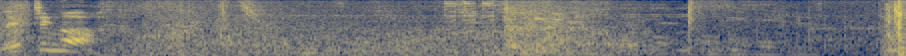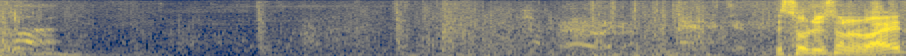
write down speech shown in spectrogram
Lifting off. The soldier's on the right?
